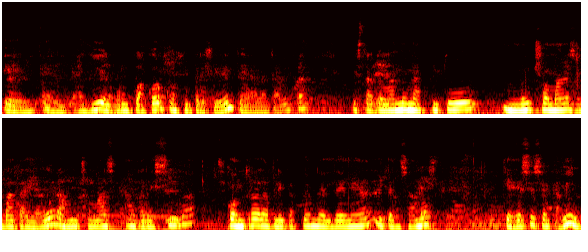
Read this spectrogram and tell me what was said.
el- el- allí el grupo Accor, con su presidente a la cabeza, está tomando una actitud mucho más batalladora, mucho más agresiva contra la aplicación del DNA y pensamos que ese es el camino.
